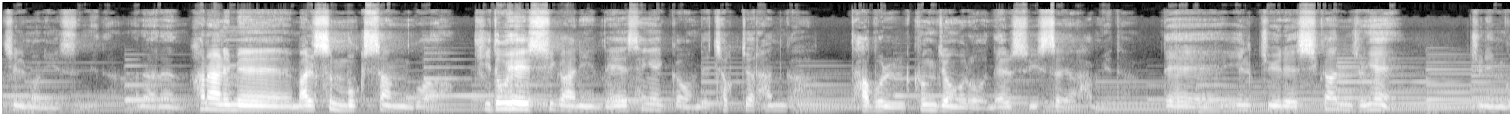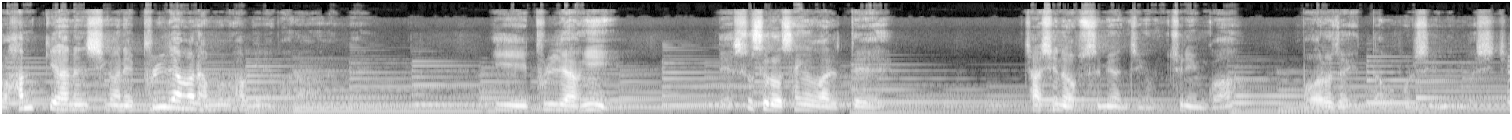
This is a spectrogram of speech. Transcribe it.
질문이 있습니다. 하나는 하나님의 말씀 묵상과 기도의 시간이 내 생애 가운데 적절한가? 답을 긍정으로 낼 수 있어야 합니다. 내 일주일의 시간 중에 주님과 함께하는 시간의 분량을 한번 확인해 봐라 하는데 이 분량이 내 스스로 생각할 때 자신 없으면 지금 주님과 멀어져 있다고 볼 수 있는 것이죠.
